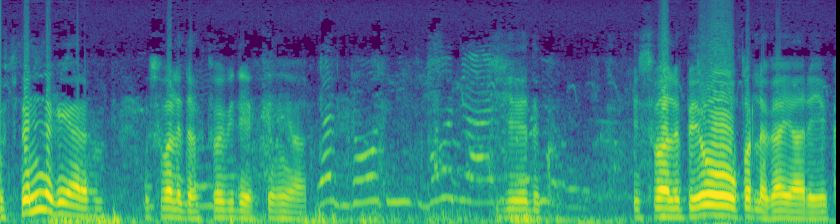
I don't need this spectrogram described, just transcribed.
उस पे नहीं लगे यार हम? उस वाले दरख्त पे भी देखते हैं यार। ये देखो इस वाले पे ओ ऊपर लगा यार एक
